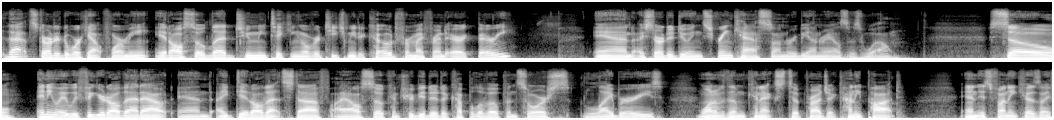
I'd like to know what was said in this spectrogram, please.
that started to work out for me. It also led to me taking over Teach Me to Code from my friend Eric Berry and I started doing screencasts on Ruby on Rails as well. So, anyway, we figured all that out and I did all that stuff. I also contributed a couple of open source libraries. One of them connects to Project Honeypot. And it's funny because I,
